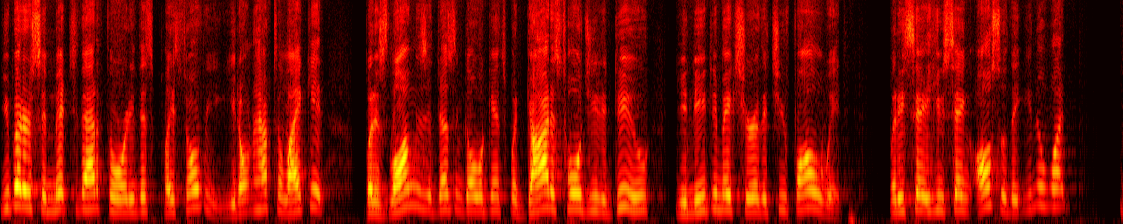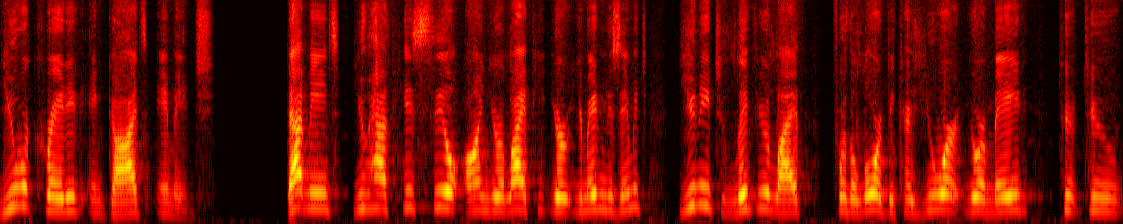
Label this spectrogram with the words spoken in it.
you better submit to that authority that's placed over you. You don't have to like it, but as long as it doesn't go against what God has told you to do, you need to make sure that you follow it. But he say, he's saying also that, you know what? You were created in God's image. That means you have His seal on your life. You're, you're made in His image. You need to live your life for the Lord because you are, you are made to, to,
